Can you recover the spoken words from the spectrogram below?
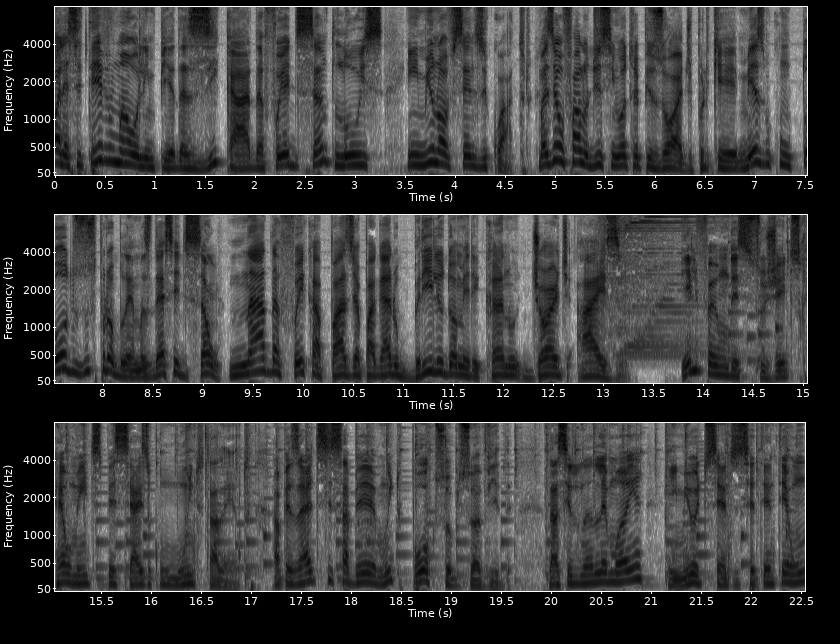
Olha, se teve uma Olimpíada zicada, foi a de St. Louis em 1904. Mas eu falo disso em outro episódio, porque mesmo com todos os problemas dessa edição, nada foi capaz de apagar o brilho do americano George Iser. Ele foi um desses sujeitos realmente especiais e com muito talento, apesar de se saber muito pouco sobre sua vida. Nascido na Alemanha, em 1871,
